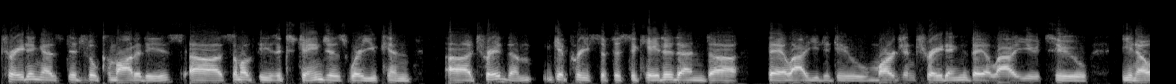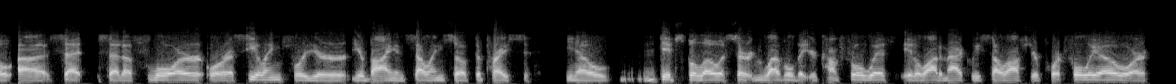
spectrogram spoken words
trading as digital commodities. Uh, some of these exchanges where you can uh, trade them get pretty sophisticated and uh, they allow you to do margin trading. They allow you to you know, uh, set set a floor or a ceiling for your your buying and selling. So if the price, you know, dips below a certain level that you're comfortable with, it'll automatically sell off your portfolio. Or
